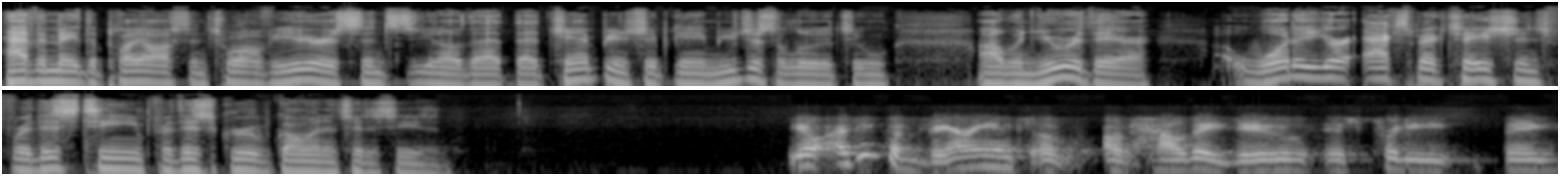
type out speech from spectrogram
Haven't made the playoffs in 12 years since you know that that championship game you just alluded to uh, when you were there. What are your expectations for this team, for this group going into the season? You know, I think the variance of, of how they do is pretty big.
